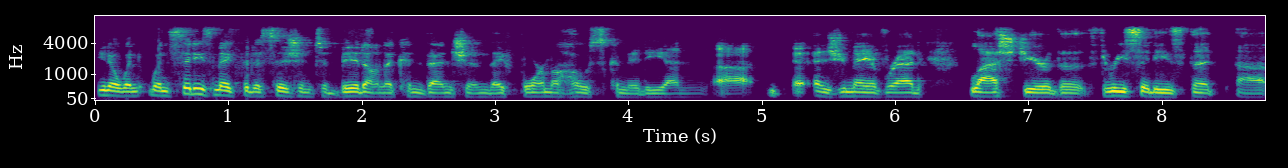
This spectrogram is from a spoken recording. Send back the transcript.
you know, when, when cities make the decision to bid on a convention, they form a host committee. And uh, as you may have read last year, the three cities that uh,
